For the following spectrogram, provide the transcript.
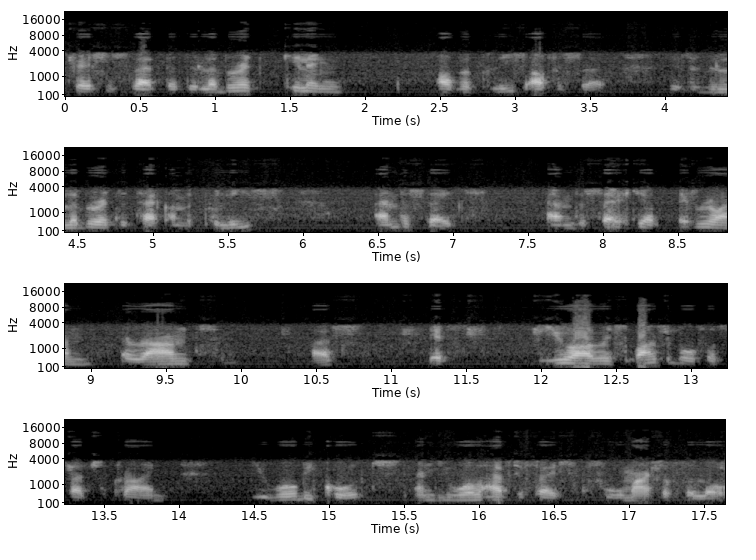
stresses that the deliberate killing of a police officer is a deliberate attack on the police and the state and the safety of everyone around us. If you are responsible for such a crime, you will be caught and you will have to face the full might of the law.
